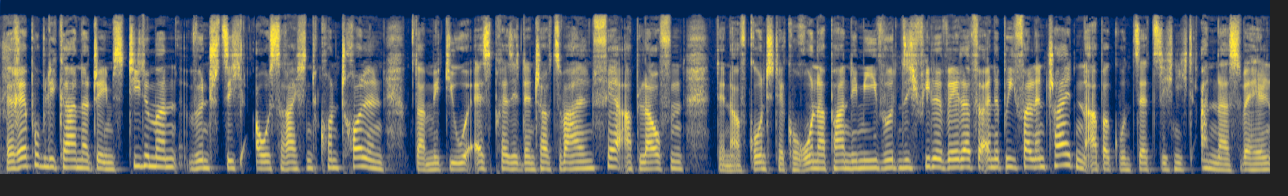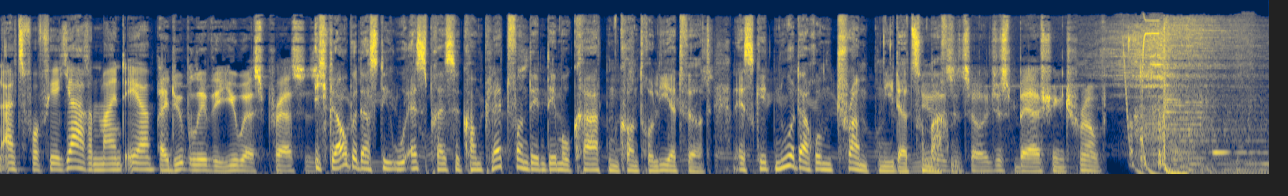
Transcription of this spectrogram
Republikaner James Tiedemann wünscht wünscht sich ausreichend Kontrollen, damit die US-Präsidentschaftswahlen fair ablaufen. Denn aufgrund der Corona-Pandemie würden sich viele Wähler für eine Briefwahl entscheiden, aber grundsätzlich nicht anders wählen als vor vier Jahren, meint er. Ich glaube, dass die US-Presse komplett von den Demokraten kontrolliert wird. Es geht nur darum, Trump niederzumachen.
